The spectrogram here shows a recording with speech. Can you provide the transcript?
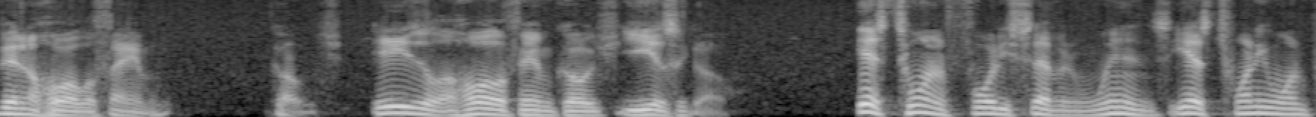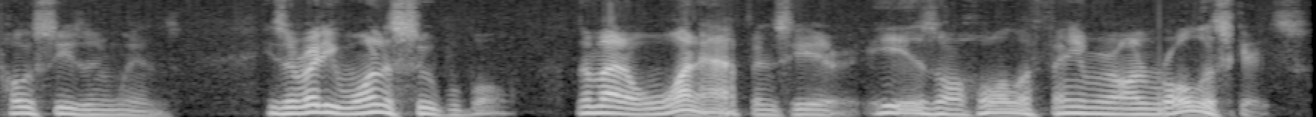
been a Hall of Fame coach. He's a Hall of Fame coach years ago. He has 247 wins. He has 21 postseason wins. He's already won a Super Bowl. No matter what happens here, he is a Hall of Famer on roller skates.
